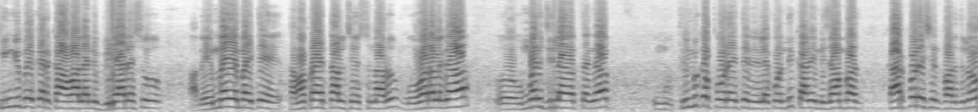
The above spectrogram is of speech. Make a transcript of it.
కింగ్ మేకర్ కావాలని బీఆర్ఎస్ ఎంఐఎం అయితే తమ ప్రయత్నాలు చేస్తున్నారు. ఓవరాల్గా ఉమ్మడి జిల్లా వ్యాప్తంగా త్రిముఖ త్రిముఖ పోరైతే నెలకొంది. కానీ నిజామాబాద్ కార్పొరేషన్ పరిధిలో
